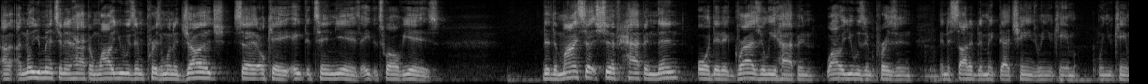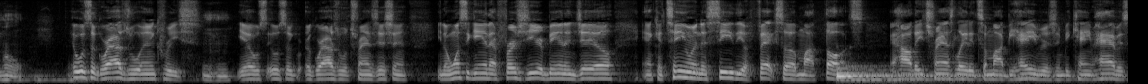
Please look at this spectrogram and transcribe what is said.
I know you mentioned it happened while you was in prison when a judge said, "Okay, eight to ten years, eight to twelve years." Did the mindset shift happen then, or did it gradually happen while you was in prison and decided to make that change when you came when you came home? It was a gradual increase. Mm-hmm. Yeah, it was it was a, a gradual transition. You know, once again, that first year being in jail and continuing to see the effects of my thoughts and how they translated to my behaviors and became habits.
